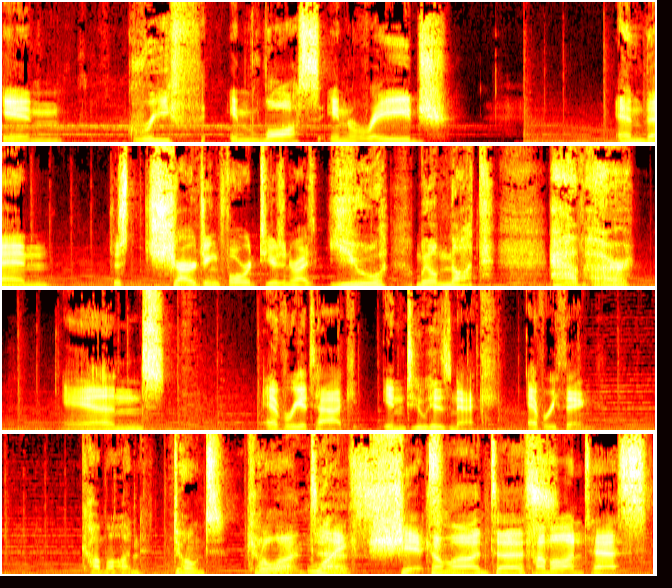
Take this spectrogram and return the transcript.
in grief, in loss, in rage and then just charging forward, tears in her eyes. You will not have her. And every attack into his neck. Everything. Come on. Don't Come roll on, like Tess. shit. Come on, Tess. Come on, Tess.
